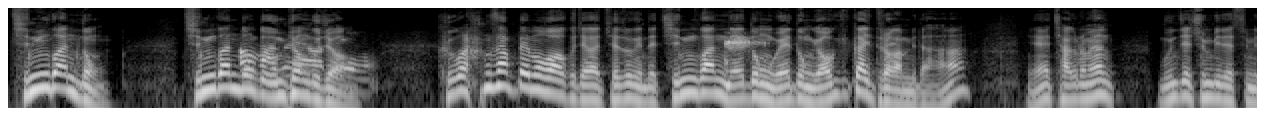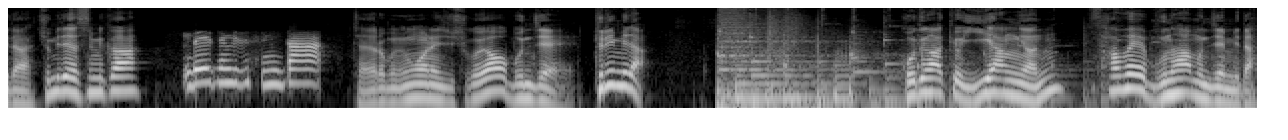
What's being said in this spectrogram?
진관동. 진관동도 어. 은평구죠. 네. 그걸 항상 빼먹어갖고 제가 죄송했는데 진관, 내동, 외동 여기까지 들어갑니다. 예, 자 그러면 문제 준비됐습니다. 준비되셨습니까? 네, 준비됐습니다. 자 여러분 응원해 주시고요. 문제 드립니다. 고등학교 2학년 사회 문화 문제입니다.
